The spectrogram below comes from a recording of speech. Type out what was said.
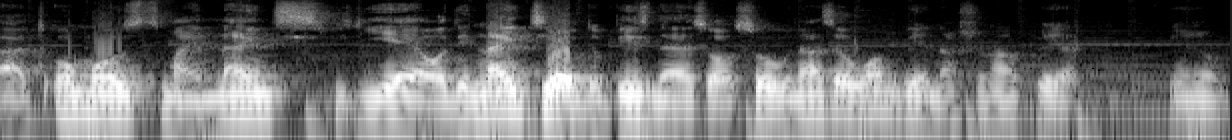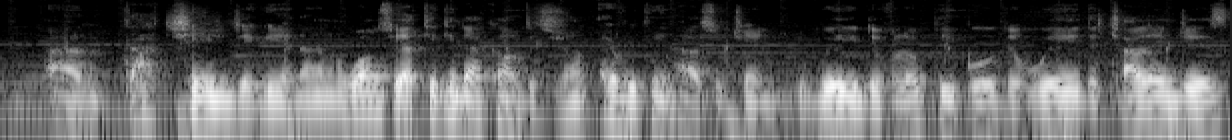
at almost my ninth year or the ninth year of the business or so, we now said, I want to be a national player, you know, and that changed again. And once you are taking that kind of decision, everything has to change. The way you develop people, the way the challenges,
